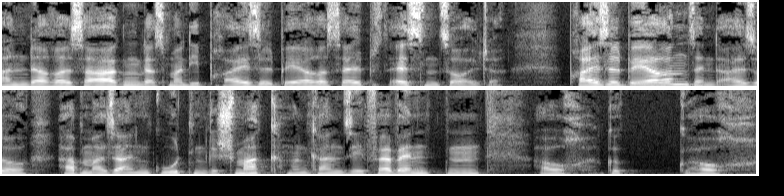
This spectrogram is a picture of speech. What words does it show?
andere sagen, dass man die Preiselbeere selbst essen sollte. Preiselbeeren sind also, haben also einen guten Geschmack, man kann sie verwenden, auch auch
